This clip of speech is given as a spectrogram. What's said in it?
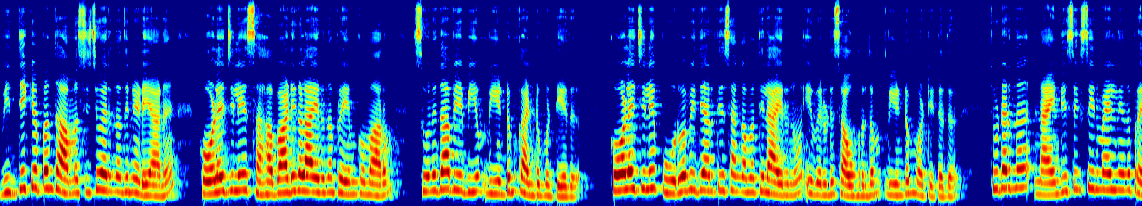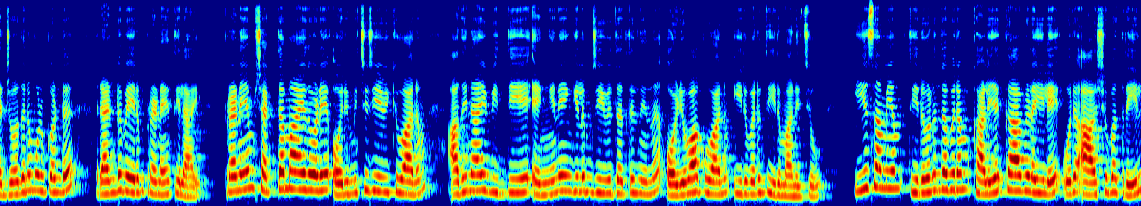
വിദ്യയ്ക്കൊപ്പം താമസിച്ചു വരുന്നതിനിടെയാണ് കോളേജിലെ സഹപാഠികളായിരുന്ന പ്രേംകുമാറും സുനിത ബേബിയും വീണ്ടും കണ്ടുമുട്ടിയത്. കോളേജിലെ പൂർവ വിദ്യാർത്ഥി സംഗമത്തിലായിരുന്നു ഇവരുടെ സൗഹൃദം വീണ്ടും മൊട്ടിട്ടത്. തുടർന്ന് നയന്റി സിക്സ് സിനിമയിൽ നിന്ന് പ്രചോദനം ഉൾക്കൊണ്ട് രണ്ടുപേരും പ്രണയത്തിലായി. പ്രണയം ശക്തമായതോടെ ഒരുമിച്ച് ജീവിക്കുവാനും അതിനായി വിദ്യയെ എങ്ങനെയെങ്കിലും ജീവിതത്തിൽ നിന്ന് ഒഴിവാക്കുവാനും ഇരുവരും തീരുമാനിച്ചു. ഈ സമയം തിരുവനന്തപുരം കളിയക്കാവിളയിലെ ഒരു ആശുപത്രിയിൽ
